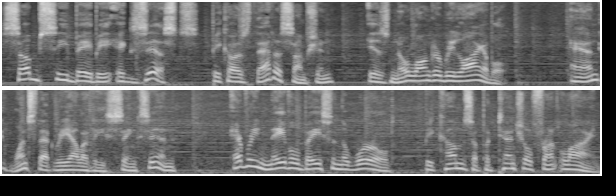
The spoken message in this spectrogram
Subsea Baby exists because that assumption is no longer reliable. And once that reality sinks in, every naval base in the world becomes a potential front line.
